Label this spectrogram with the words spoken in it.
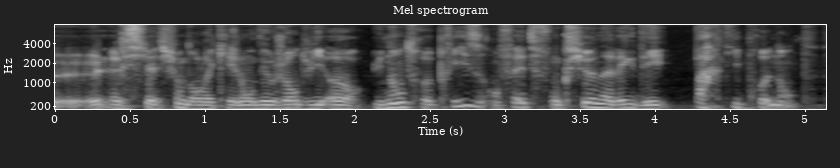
euh, la situation dans laquelle on est aujourd'hui. Or, une entreprise, en fait, fonctionne avec des parties prenantes.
